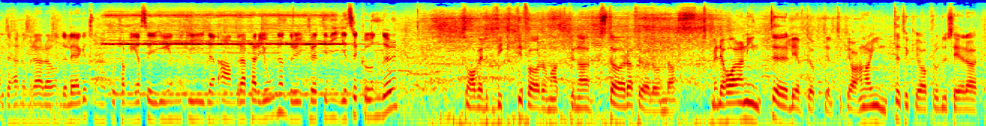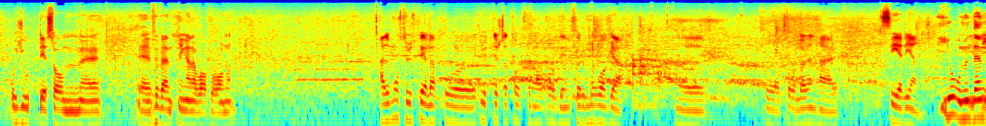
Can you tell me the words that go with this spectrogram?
i det här numerära underläget som de får ta med sig in i den andra perioden, drygt 39 sekunder. Som var väldigt viktig för dem att kunna störa Frölunda. Men det har han inte levt upp till tycker jag. Han har inte, tycker jag, producerat och gjort det som eh, förväntningarna var på honom. Ja, då måste du spela på yttersta toppen av din förmåga eh, för att hålla den här serien. Jo, men den,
